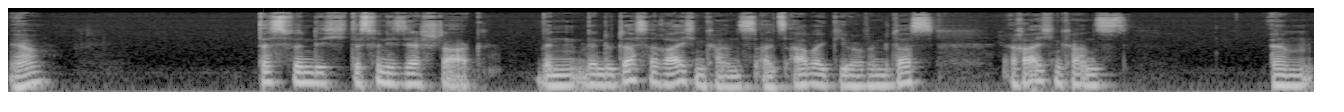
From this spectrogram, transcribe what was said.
Ja, das finde ich, das ich sehr stark. Wenn, wenn du das erreichen kannst als Arbeitgeber, wenn du das erreichen kannst, ähm,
